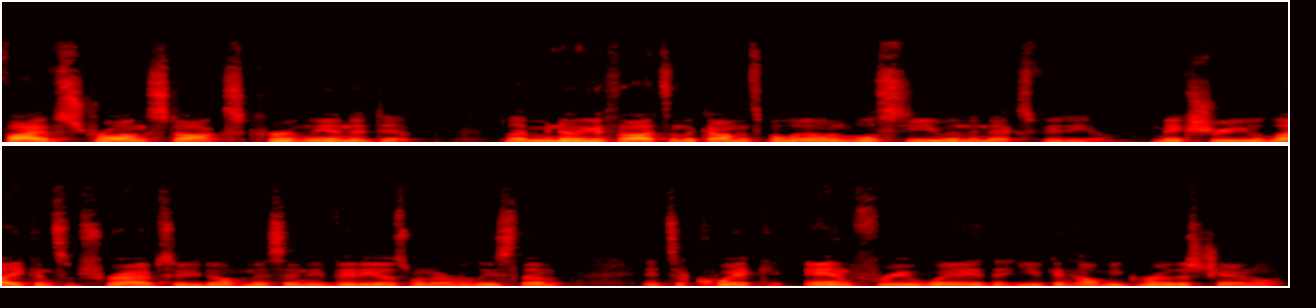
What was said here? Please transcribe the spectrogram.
Five strong stocks currently in a dip. Let me know your thoughts in the comments below and we'll see you in the next video. Make sure you like and subscribe so you don't miss any videos when I release them. It's a quick and free way that you can help me grow this channel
